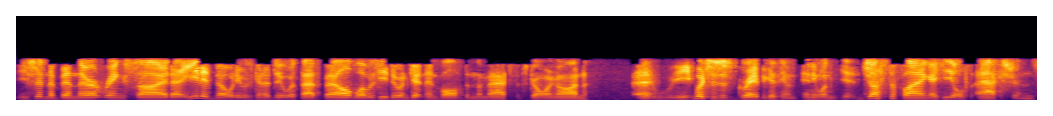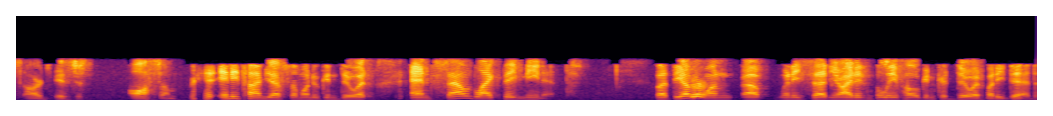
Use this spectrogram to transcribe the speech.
he shouldn't have been there at ringside. Uh, he didn't know what he was going to do with that bell. What was he doing getting involved in the match that's going on? Uh, we- which is just great because you know anyone justifying a heel's actions are is just awesome. Anytime you have someone who can do it and sound like they mean it. But the other Sure. one, uh, when he said, you know, I didn't believe Hogan could do it, but he did.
